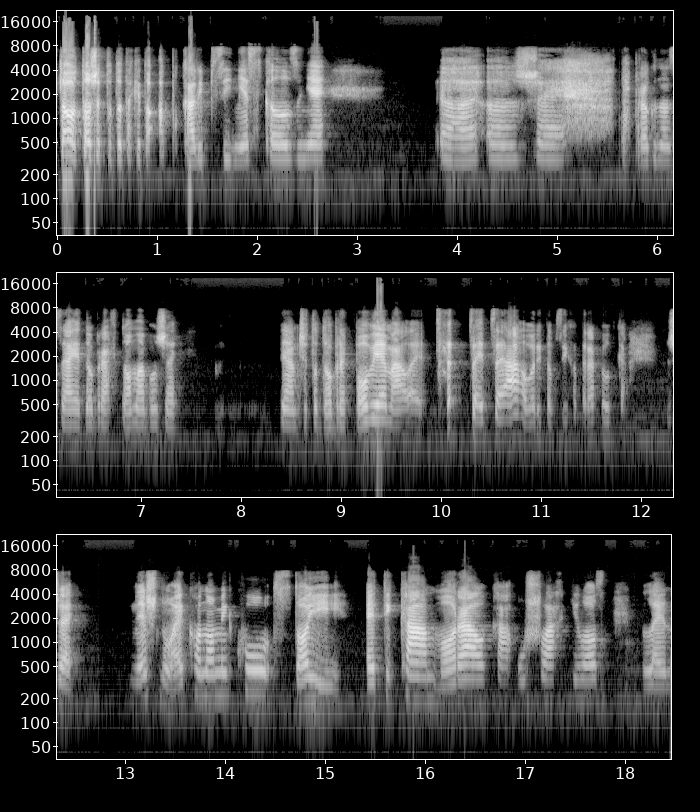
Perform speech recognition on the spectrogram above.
to, to, že to do takéto apokalipsy nesklzne, že tá prognoza je dobrá v tom, alebo že neviem, či to dobre poviem, ale CCA, hovorí to psychoterapeutka, že dnešnú ekonomiku stojí etika, morálka, ušlachtilosť, len,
